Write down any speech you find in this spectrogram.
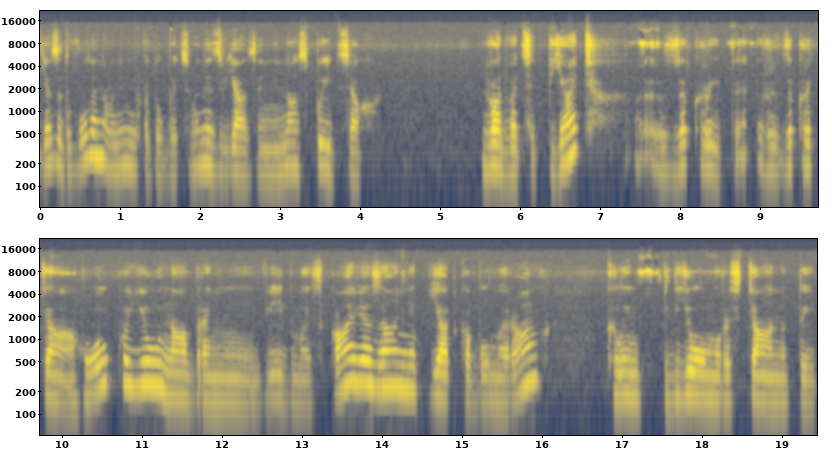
Я задоволена, вони мені подобаються. Вони зв'язані на спицях 2,25, закрите, закриття голкою, набрані від миска в'язання, п'ятка бумеранг, клин підйому розтягнутий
